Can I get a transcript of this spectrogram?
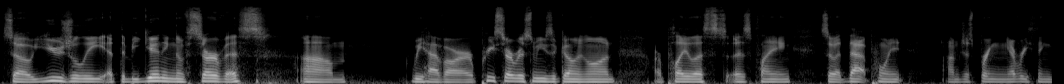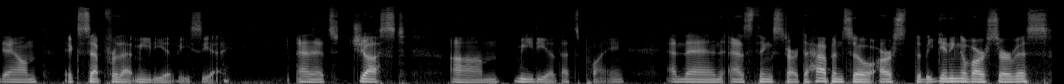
So usually at the beginning of service, um, we have our pre-service music going on, our playlist is playing. So at that point, I'm just bringing everything down except for that media VCA. And it's just um, media that's playing. And then as things start to happen, so our the beginning of our service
